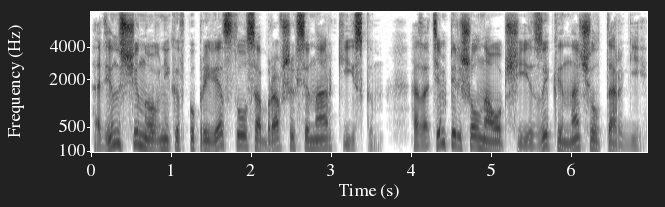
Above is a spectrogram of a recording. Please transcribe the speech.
Один из чиновников поприветствовал собравшихся на аркийском, а затем перешел на общий язык и начал торги.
